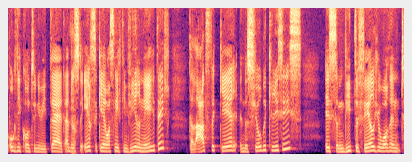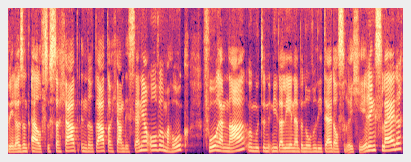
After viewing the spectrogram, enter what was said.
ook die continuïteit. Hè. Dus ja. de eerste keer was 1994, de laatste keer in de schuldencrisis is hem die te veel geworden in 2011. Dus daar gaat inderdaad, daar gaan decennia over, maar ook voor en na. We moeten het niet alleen hebben over die tijd als regeringsleider.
